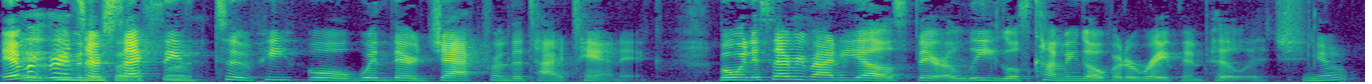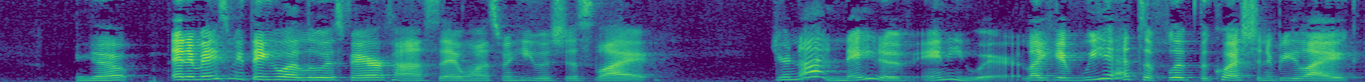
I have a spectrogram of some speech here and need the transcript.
Immigrants are sexy to people when they're jacked from the Titanic. But when it's everybody else, they're illegals coming over to rape and pillage. Yep. Yep. And it makes me think of what Louis Farrakhan said once when he was just like, you're not native anywhere. Like if we had to flip the question and be like,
